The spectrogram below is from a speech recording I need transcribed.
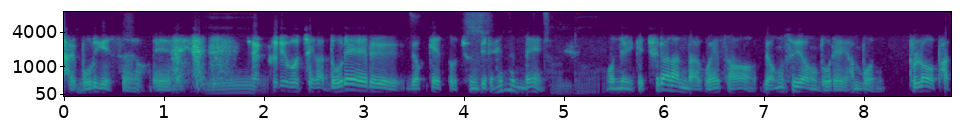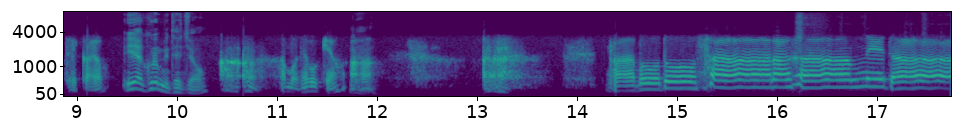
잘 모르겠어요. 예. 제가 그리고 제가 노래를 몇 개 또 준비를 했는데 오늘 이렇게 출연한다고 해서 명수 형 노래 한번 불러봐도 될까요? 예, 그러면 되죠. 한번 해볼게요. 아. 바보도 사랑합니다.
